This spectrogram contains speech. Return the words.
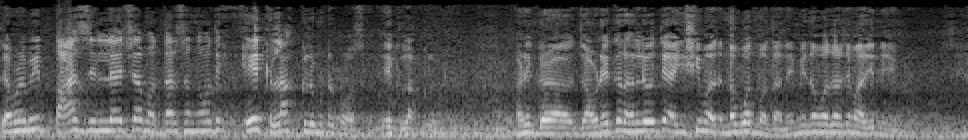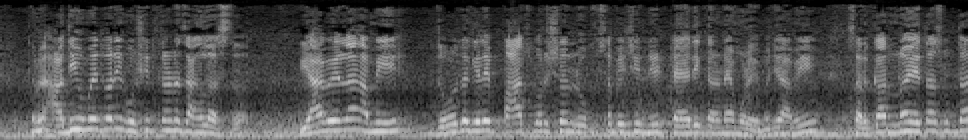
त्यामुळे मी पाच जिल्ह्याच्या मतदारसंघामध्ये एक लाख किलोमीटर प्रवास केला. एक लाख किलोमीटर. आणि ग- जावडेकर हल्ले होते ऐंशी नव्वद मताने. मी नव्वद हजारच्या मार्जिनने जिंकलो. त्यामुळे आधी उमेदवारी घोषित करणं चांगलं असतं. यावेळेला आम्ही जवळजवळ गेले पाच वर्ष लोकसभेची नीट तयारी करण्यामुळे म्हणजे आम्ही सरकार न येता सुद्धा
